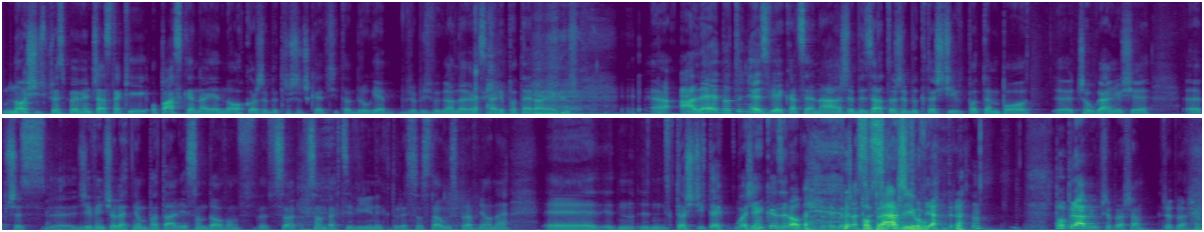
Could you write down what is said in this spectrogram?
nosić przez pewien czas taką opaskę na jedno oko, żeby troszeczkę ci to drugie, żebyś wyglądał jak z Harry Pottera jakiś. Ale no to nie jest wielka cena, żeby za to, żeby ktoś ci potem po e, czołganiu się przez e, dziewięcioletnią batalię sądową w, w, sądach cywilnych, które zostały usprawnione, ktoś ci tę łazienkę zrobił. Do tego czasu Poprawił. wiadra. Poprawił, przepraszam, przepraszam.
